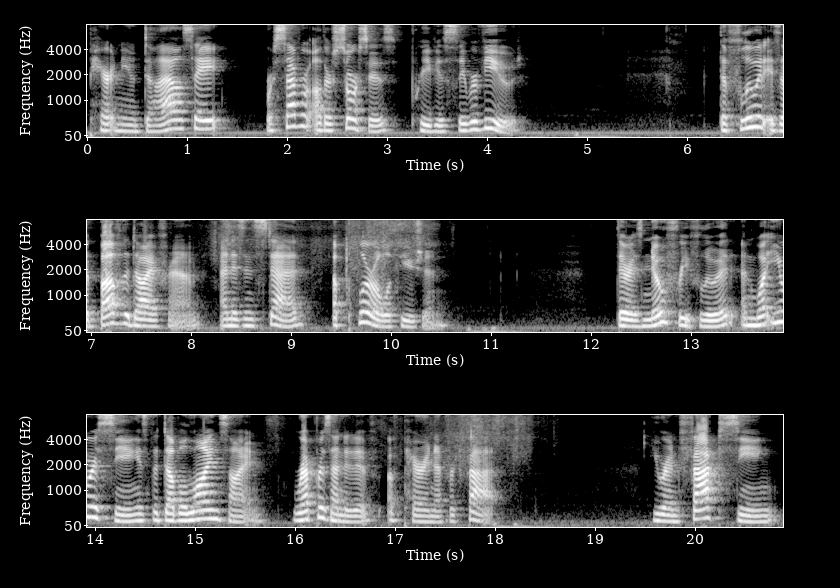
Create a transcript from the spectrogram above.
peritoneal dialysate, or several other sources previously reviewed. The fluid is above the diaphragm and is instead a pleural effusion. There is no free fluid, and what you are seeing is the double line sign, representative of perinephric fat. You are in fact seeing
